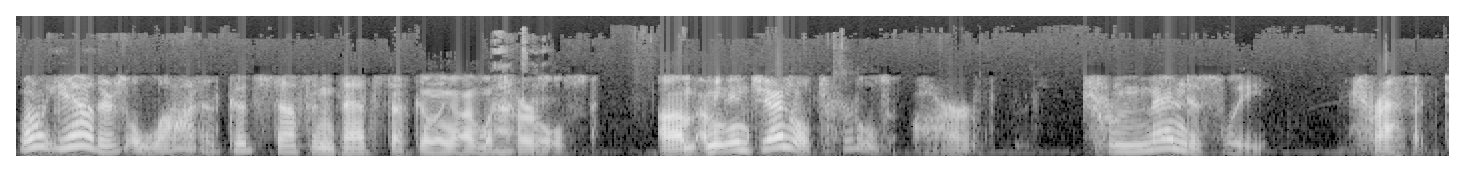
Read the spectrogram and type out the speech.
Well, yeah, there's a lot of good stuff and bad stuff going on with okay. turtles. Um, I mean, in general, turtles are tremendously trafficked.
